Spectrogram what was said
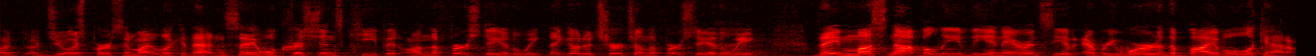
a, a, Jewish person might look at that and say, well, Christians keep it on the first day of the week. They go to church on the first day of the week. They must not believe the inerrancy of every word of the Bible. Look at them.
